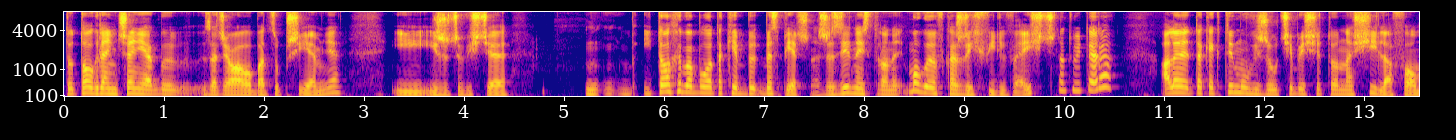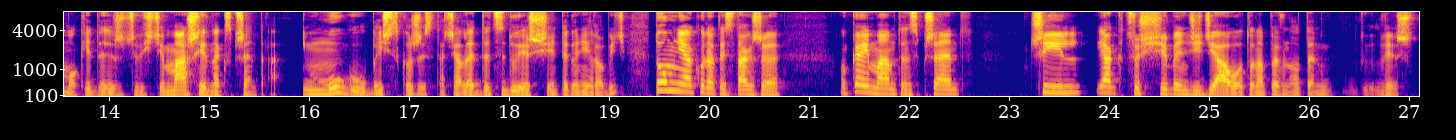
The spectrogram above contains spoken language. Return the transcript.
To, to ograniczenie jakby zadziałało bardzo przyjemnie i, i rzeczywiście i to chyba było takie bezpieczne, że z jednej strony mogłem w każdej chwili wejść na Twittera, ale tak jak ty mówisz, że u ciebie się to nasila FOMO, kiedy rzeczywiście masz jednak sprzęt i mógłbyś skorzystać, ale decydujesz się tego nie robić, to u mnie akurat jest tak, że ok, mam ten sprzęt, chill, jak coś się będzie działo, to na pewno ten, wiesz,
